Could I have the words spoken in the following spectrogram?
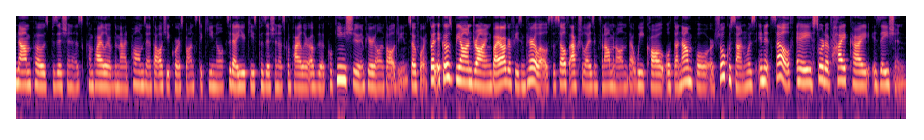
Nampo's position as compiler of the Mad Poems anthology corresponds to Ki no Tsurayuki's position as compiler of the Kokinshu Imperial Anthology, and so forth. But it goes beyond drawing biographies and parallels. The self actualizing phenomenon that we call otanampo or shokusan was in itself a sort of haikaization,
